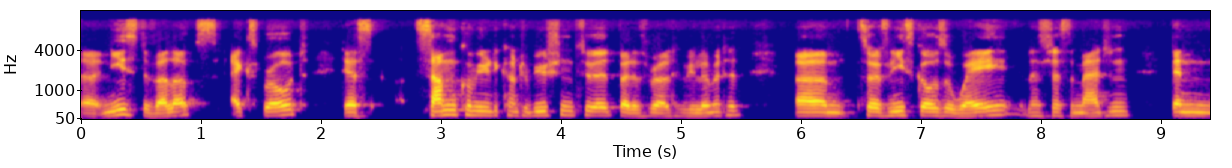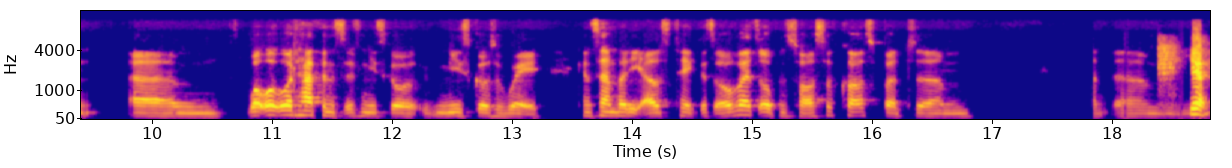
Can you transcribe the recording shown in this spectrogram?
uh, NIIS develops X-Road. There's some community contribution to it, but it's relatively limited. Um, so if NIIS goes away, let's just imagine, then um, what, what, what happens if NIIS, go, NIIS goes away? Can somebody else take this over? It's open source, of course, but um, um yeah,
